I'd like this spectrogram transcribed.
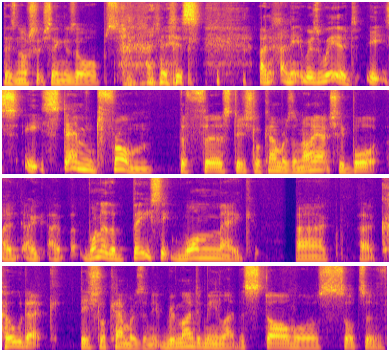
"There's no such thing as orbs," and, and and it was weird. It's it stemmed from the first digital cameras, and I actually bought one of the basic one meg uh, uh, Kodak digital cameras, and it reminded me like the Star Wars sort of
